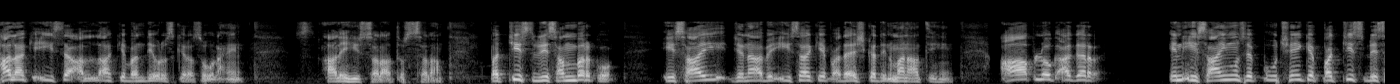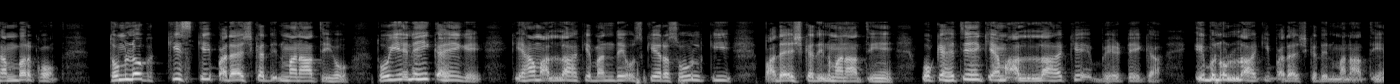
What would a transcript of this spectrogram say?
حالانکہ عیسیٰ اللہ کے بندے اور اس کے رسول ہیں۔ علیہ سلاۃ السلام پچیس دسمبر کو عیسائی جناب عیسیٰ کے پیدائش کا دن مناتے ہیں۔ آپ لوگ اگر ان عیسائیوں سے پوچھیں کہ پچیس دسمبر کو تم لوگ کس کی پیدائش کا دن مناتی ہو، تو یہ نہیں کہیں گے کہ ہم اللہ کے بندے، اس کے رسول کی پیدائش کا دن مناتے ہیں۔ وہ کہتے ہیں کہ ہم اللہ کے بیٹے کا، ابن اللہ کی پیدائش کا دن مناتے ہیں،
